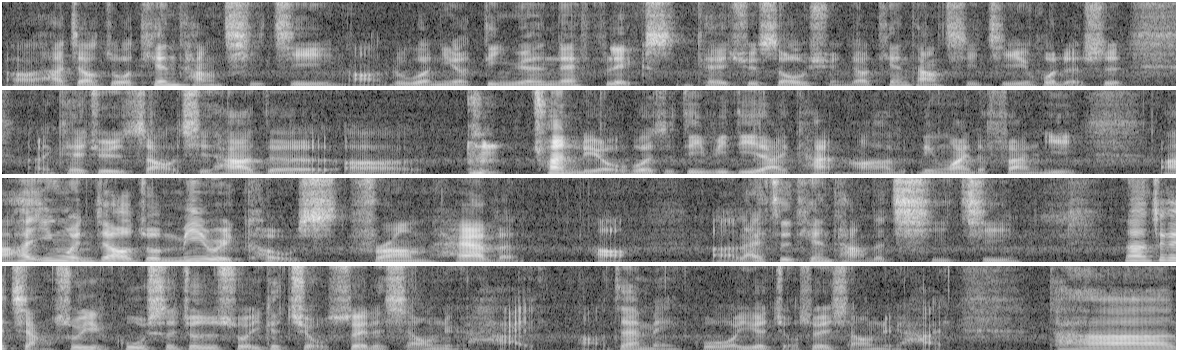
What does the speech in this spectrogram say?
呃，它叫做《天堂奇迹》啊。如果你有订阅 Netflix，你可以去搜寻叫《天堂奇迹》，或者是呃，可以去找其他的呃 串流或者是 DVD 来看啊。它另外的翻译啊，它英文叫做《Miracles from Heaven》好啊，来自天堂的奇迹。那这个讲述一个故事，就是说一个九岁的小女孩啊，在美国，一个九岁小女孩，她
